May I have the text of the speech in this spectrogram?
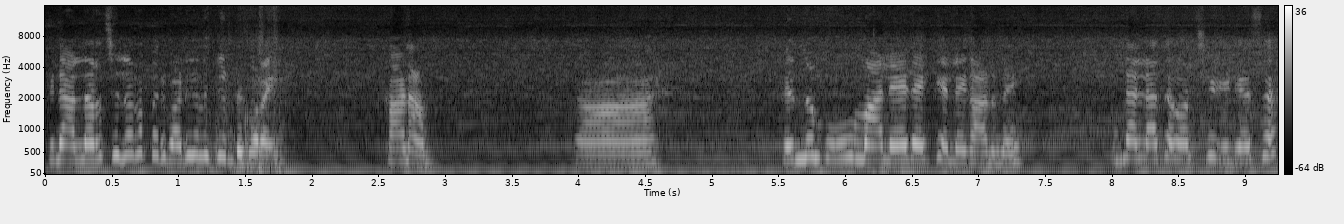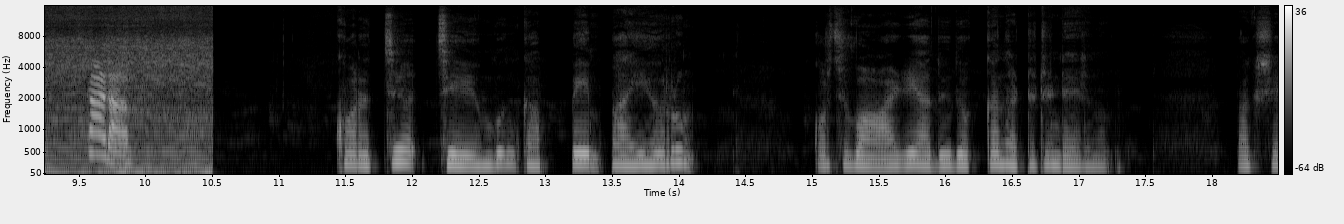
പിന്നെ അല്ലറ ചില്ലറ പരിപാടികളൊക്കെ ഉണ്ട് കുറേ. കാണാം. എന്നും എന്നും പൂവും ഒക്കെ അല്ലേ കാണുന്നേ? ഇന്നല്ലാത്ത കുറച്ച് വീഡിയോസ് കാണാം. കുറച്ച് ചേമ്പും കപ്പയും പയറും കുറച്ച് വാഴയും അതും ഇതൊക്കെ നട്ടിട്ടുണ്ടായിരുന്നു. പക്ഷേ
